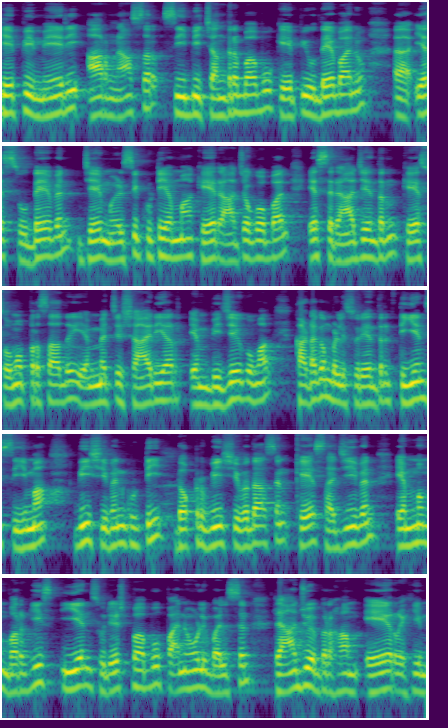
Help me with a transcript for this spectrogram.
K P Mary R Nasser C B Chandrababu K P Udayabhanu ആ, S Sudevan J Mercykuttyamma K Rajagopal S Rajendran K Somaprasad M H Shahriar M Vijayakumar Kadakampally Surendran T N Seema V Sivankutty doctor V Sivadasan K Sajeevan M M Varghese E N Suresh Babu Panoli Valsan Raju Abraham A Rahim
